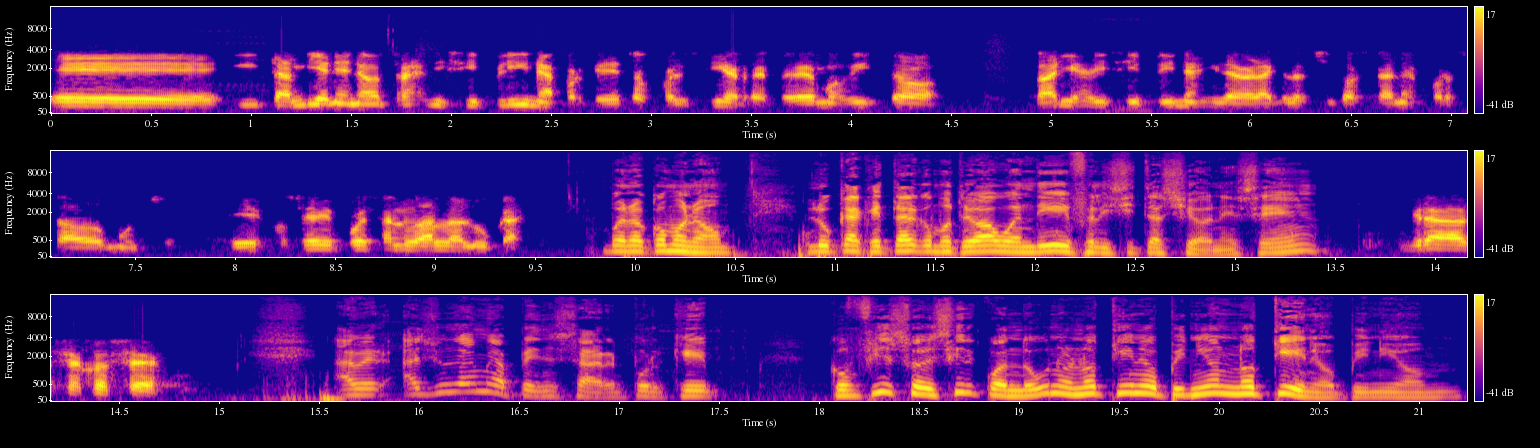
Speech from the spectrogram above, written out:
Eh, y también en otras disciplinas, porque esto fue el cierre, pero hemos visto varias disciplinas y la verdad que los chicos se han esforzado mucho. Eh, José, puedes saludarla a Lucas. Bueno, cómo no. Lucas, ¿qué tal? ¿Cómo te va? Buen día y felicitaciones. ¿eh? Gracias, José. A ver, ayúdame a pensar, porque confieso decir, cuando uno no tiene opinión, no tiene opinión.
